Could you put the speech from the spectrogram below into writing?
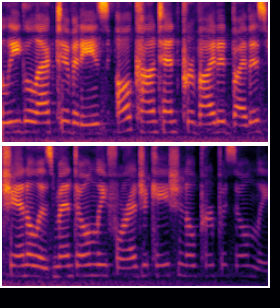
illegal activities. All content provided by this channel is meant only for educational purpose only.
